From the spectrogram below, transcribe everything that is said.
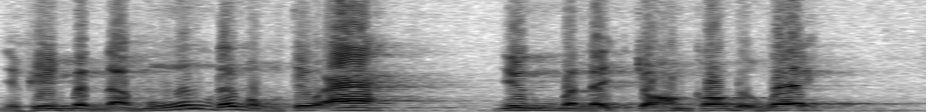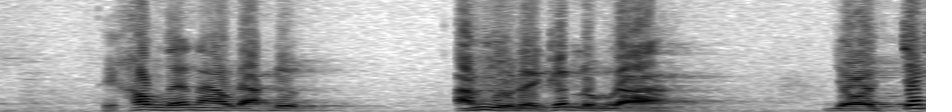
Nhiều khi mình là muốn đến một mục tiêu a nhưng mình lại chọn con đường b thì không thể nào đạt được. Ẩn dụ này kết luận là do chấp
